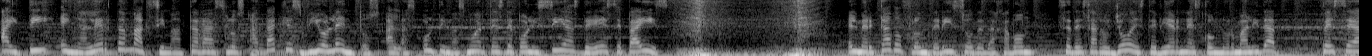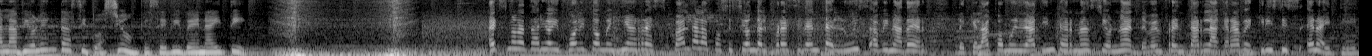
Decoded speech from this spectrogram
Haití en alerta máxima tras los ataques violentos a las últimas muertes de policías de ese país. El mercado fronterizo de Dajabón se desarrolló este viernes con normalidad, pese a la violenta situación que se vive en Haití. Exmandatario Hipólito Mejía respalda la posición del presidente Luis Abinader de que la comunidad internacional debe enfrentar la grave crisis en Haití.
